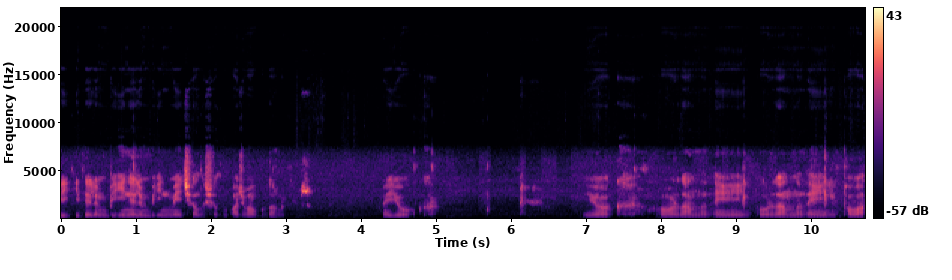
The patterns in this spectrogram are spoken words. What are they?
bir gidelim, bir inelim, bir inmeye çalışalım. Acaba buradan mı gidiyoruz? Ha, Yok. Yok. Oradan da değil, buradan da değil, baba.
